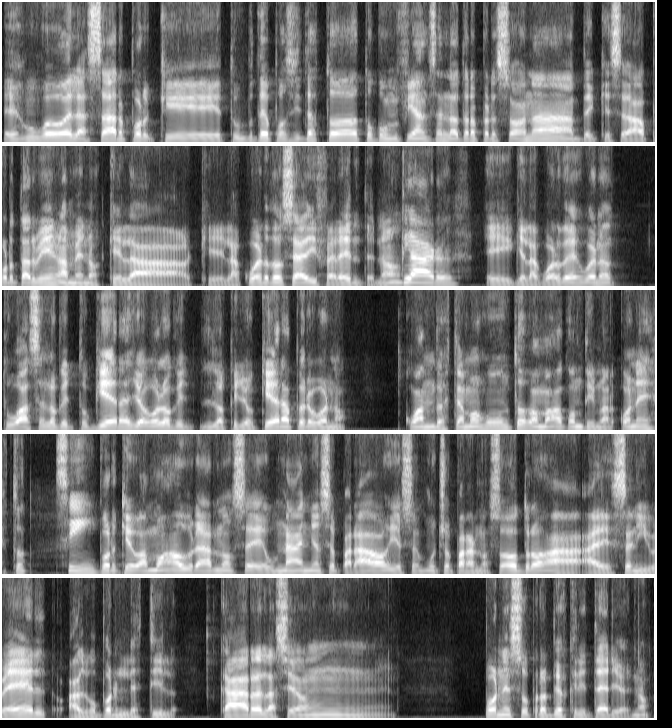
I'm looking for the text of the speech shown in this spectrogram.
Es un juego del azar porque tú depositas toda tu confianza en la otra persona de que se va a portar bien, a menos que, la, que el acuerdo sea diferente, ¿no? claro, Eh, que el acuerdo es, bueno, tú haces lo que tú quieras, yo hago lo que, lo que yo quiera, pero bueno, cuando estemos juntos vamos a continuar con esto, sí, porque vamos a durar, no sé, un año separados y eso es mucho para nosotros a, a ese nivel, algo por el estilo. Cada relación pone sus propios criterios, ¿no?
